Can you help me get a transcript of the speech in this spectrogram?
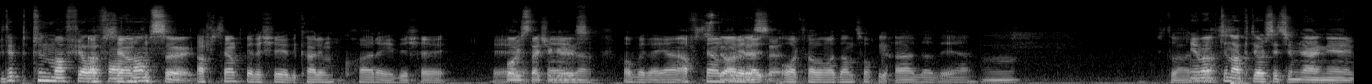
Bir də bütün mafiyalar falan Afisant- hamısı Ofisiant belə şey idi, Karim Kuhara idi şey. e, Boysdakı qız. eynən. O belə, yəni ofisiant Stüardessa. belə ortalamadan çox yuxarıdadır ya. Yəni mən bütün aktyor seçimlərini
